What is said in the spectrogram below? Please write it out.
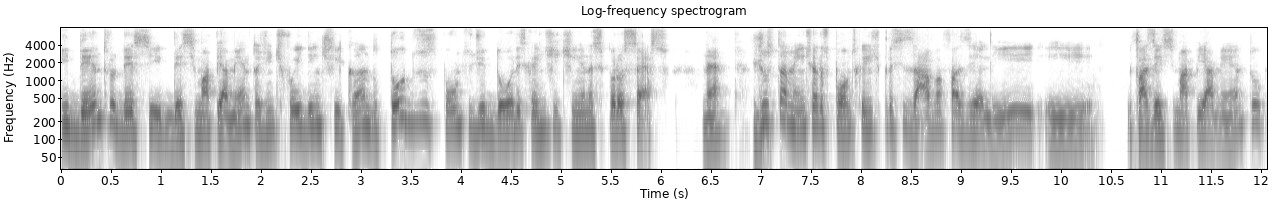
E dentro desse, desse mapeamento, a gente foi identificando todos os pontos de dores que a gente tinha nesse processo, né? Justamente eram os pontos que a gente precisava fazer ali e fazer esse mapeamento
